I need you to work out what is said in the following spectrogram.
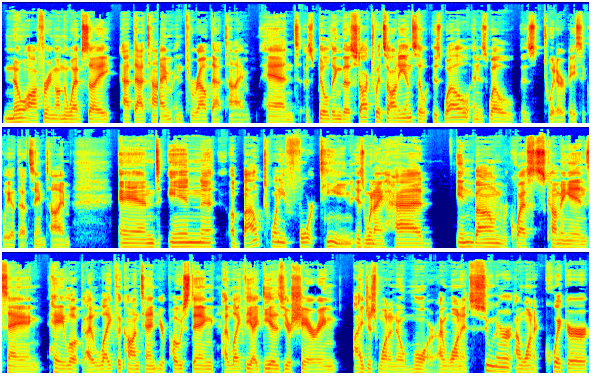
no offering on the website at that time and throughout that time and I was building the StockTwits audience as well, and as well as Twitter, basically at that same time. And in about 2014 is when I had inbound requests coming in saying, Hey, look, I like the content you're posting. I like the ideas you're sharing. I just want to know more. I want it sooner. I want it quicker.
